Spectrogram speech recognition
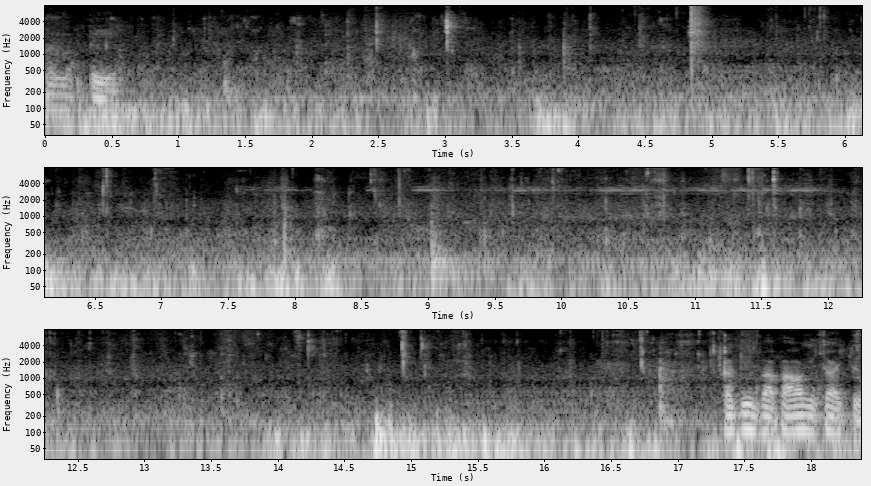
มันมาปี กินปลาเผากินซอยจุ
